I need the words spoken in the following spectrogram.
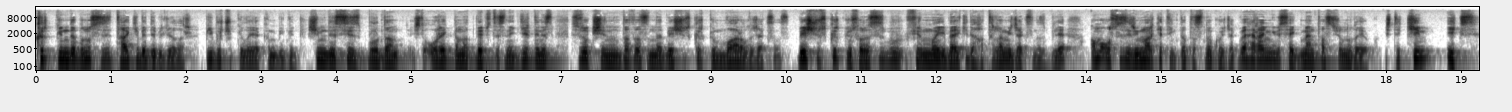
540 günde bunu sizi takip edebiliyorlar. Bir buçuk yıla yakın bir gün. Şimdi siz buradan işte o reklama web sitesine girdiniz. Siz o kişinin datasında 540 gün var olacaksınız. 540 gün sonra siz bu firmayı belki de hatırlamayacaksınız bile. Ama o sizi remarketing datasına koyacak ve herhangi bir segmentasyonu da yok. İşte kim X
